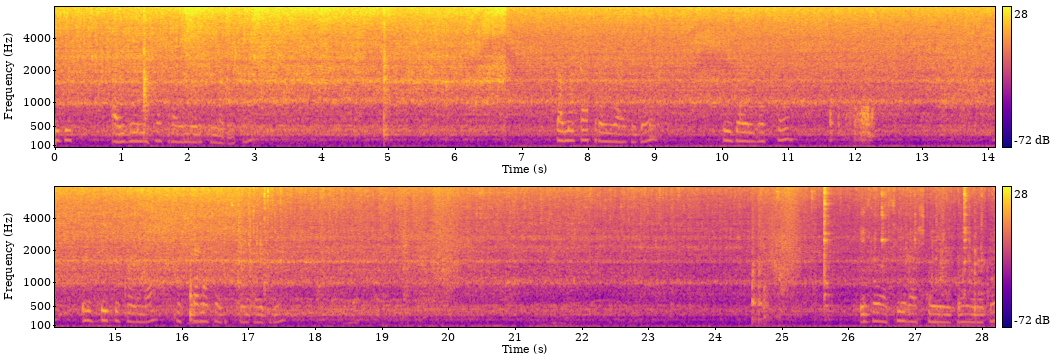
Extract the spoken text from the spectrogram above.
ಇದು ಐದು ನಿಮಿಷ ಫ್ರೈ ಮಾಡಿಕೊಳ್ಳಬೇಕು ಟೊಮೊಟೊ ಫ್ರೈ ಆಗಿದೆ. ಈಗ ಇದಕ್ಕೆ ರುಬ್ಬಿಟ್ಟುಕೊಂಡ ಮಿಶ್ರಣ ಸೇರಿಸ್ಕೊಳ್ತಾ ಇದ್ವಿ. ಇದು ಹಸಿ ವಾಸನೆ ಹೋಗೋವರೆಗೂ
